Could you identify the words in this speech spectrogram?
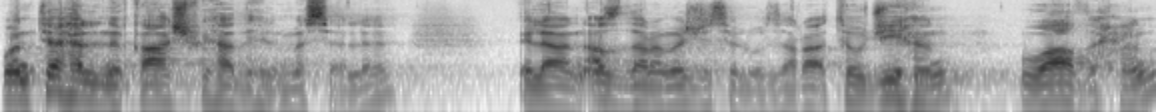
وانتهى النقاش في هذه المسألة إلى أن أصدر مجلس الوزراء توجيها واضحا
